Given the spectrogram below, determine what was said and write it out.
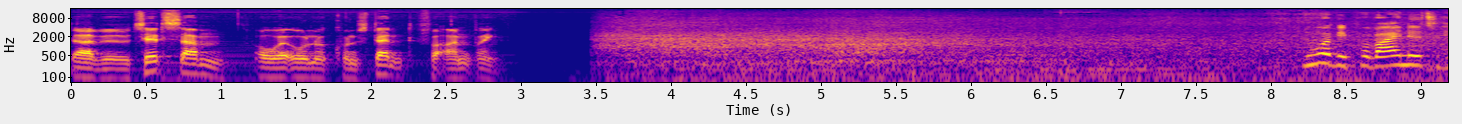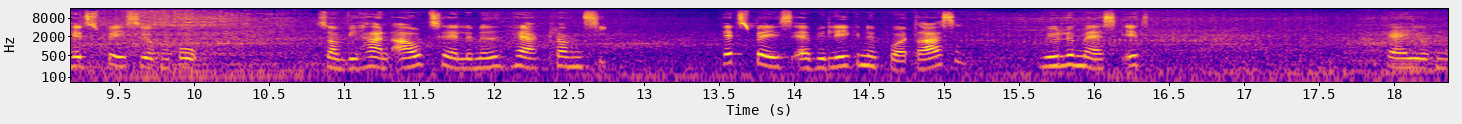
der er vævet tæt sammen og er under konstant forandring. Nu er vi på vej ned til Headspace i Åben som vi har en aftale med her kl. 10. Headspace er beliggende på adresse Møllemads 1 her i Åben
